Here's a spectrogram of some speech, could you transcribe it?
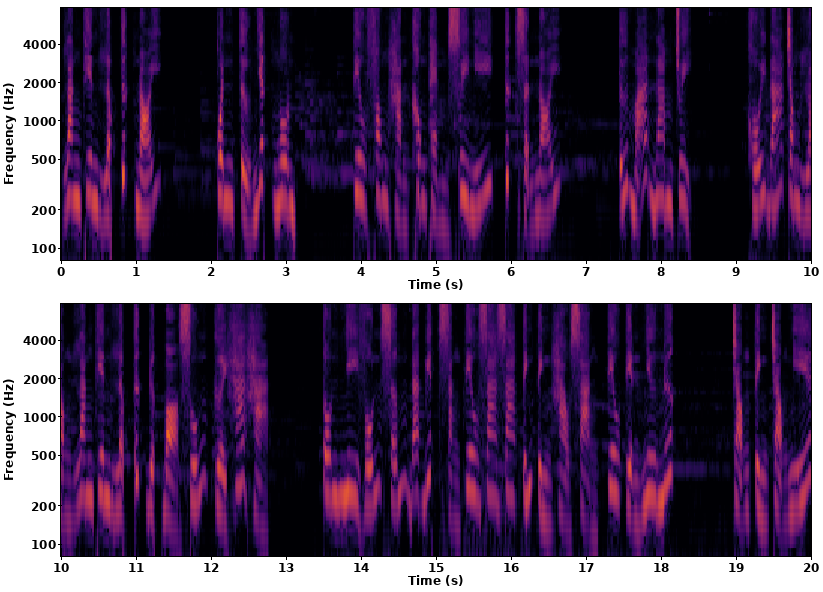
Lăng thiên lập tức nói. Quân tử nhất ngôn. Tiêu phong hàn không thèm suy nghĩ, tức giận nói. Tứ mã nam truy. Khối đá trong lòng lăng thiên lập tức được bỏ xuống cười ha hà. Tôn Nhi vốn sớm đã biết rằng tiêu ra ra tính tình hào sảng tiêu tiền như nước. Trọng tình trọng nghĩa,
